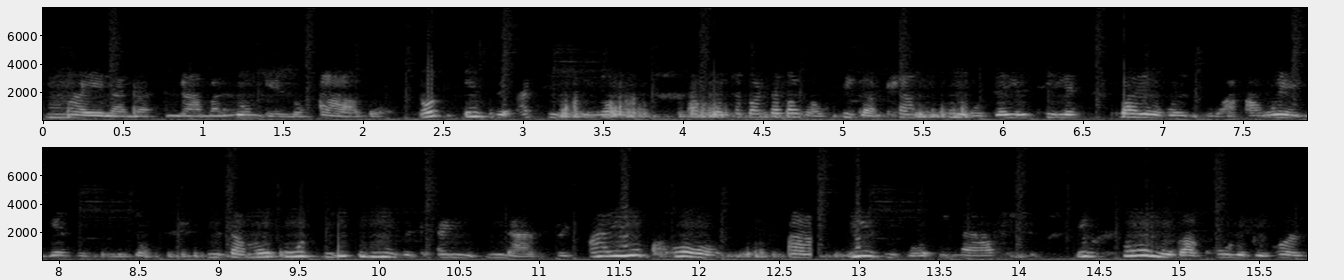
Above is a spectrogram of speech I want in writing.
mayelana namalungelo abo not every artist not abantu abazawufika mhlawumbi kwihotele ethile bayokwenziwa aware ngezi zinto ndizama ukuthi i-music industry ayikho ah, izivo enough ibuhlungu kakhulu because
